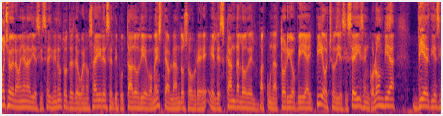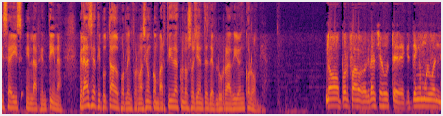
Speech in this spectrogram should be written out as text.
8 de la mañana, 16 minutos desde Buenos Aires, el diputado Diego Meste hablando sobre el escándalo del vacunatorio VIP 816 en Colombia, 1016 en la Argentina. Gracias, diputado, por la información compartida con los oyentes de Blue Radio en Colombia. No, por favor, gracias a ustedes. Que tengan muy buen día.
